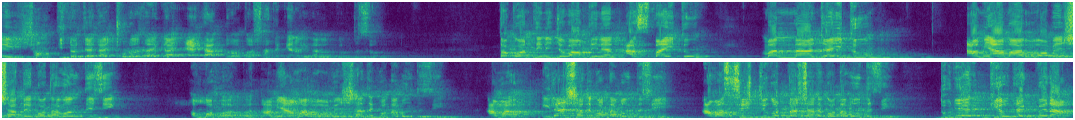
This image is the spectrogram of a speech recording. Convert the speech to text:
এই সংকীর্ণ জায়গায়, ছোট জায়গায় একাগ্রতার সাথে কেন ইবাদত করতেছ? তখন তিনি জবাব দিলেন আসমাইতু মান্না যাইতু আমি আমার রবের সাথে কথা বলতেছি। আল্লাহ আকবর। আমি আমার রবের সাথে কথা বলতেছি। আমার ইলার সাথে কথা বলতেছি। আমার সৃষ্টিকর্তার সাথে কথা বলতেছি। দুনিয়ার কেউ দেখবে না।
